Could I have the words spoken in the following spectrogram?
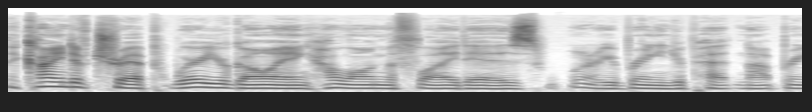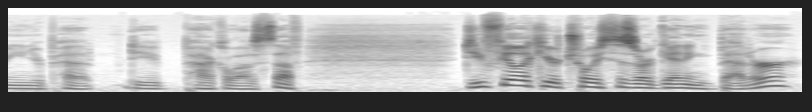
the kind of trip, where you're going, how long the flight is, are you bringing your pet, not bringing your pet, do you pack a lot of stuff? Do you feel like your choices are getting better?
